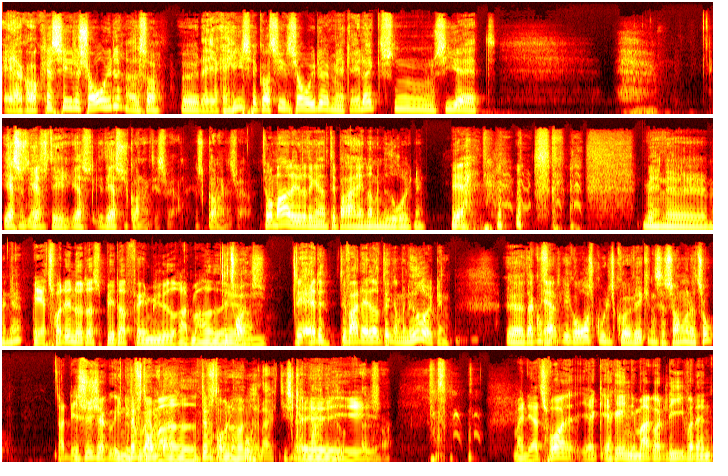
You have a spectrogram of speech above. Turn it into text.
at jeg godt kan se det sjove i det, altså, øh, jeg kan helt sikkert godt se det sjove i det, men jeg kan heller ikke sådan sige, at jeg synes, jeg synes, det, jeg, jeg synes godt nok, det er svært. Jeg synes godt nok, det er svært. Det var meget let, at dengang, det bare handler om en nedrykning. Ja. Men, øh, men ja, Men jeg tror, det er noget, der splitter fanmiljøet ret meget. det tror jeg øhm, også. Det er det. Det var det allerede dengang med nedrykning. Øh, der kunne Ja. folk ikke overskue, at de skulle være væk en sæson eller to. Nå, det synes jeg egentlig Det kunne være forstår meget. Det forstår jeg underholdende. heller ikke. De skal bare ned, Øh, altså. Men jeg tror, jeg, jeg kan egentlig meget godt lide, hvordan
